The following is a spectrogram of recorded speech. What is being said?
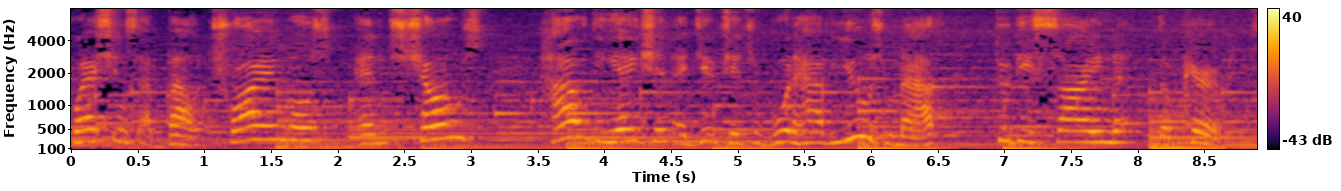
questions about triangles and shows how the ancient Egyptians would have used math to design the pyramids.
